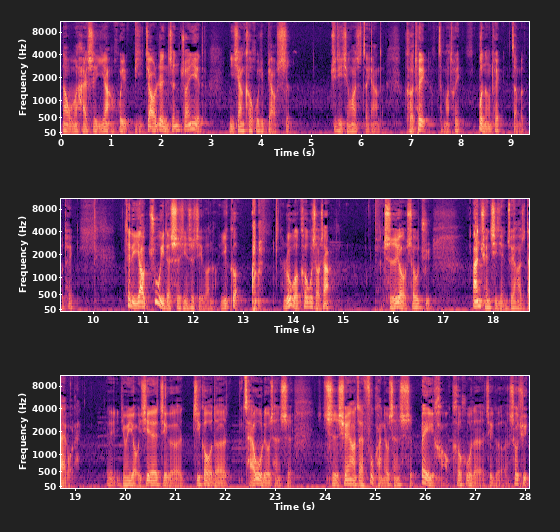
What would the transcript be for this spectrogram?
那我们还是一样会比较认真专业的，你向客户去表示具体情况是怎样的，可退怎么退，不能退怎么不退。这里要注意的事情是几个呢？一个，如果客户手上持有收据，安全起见，最好是带过来。呃，因为有一些这个机构的财务流程是是需要在付款流程时备好客户的这个收据，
